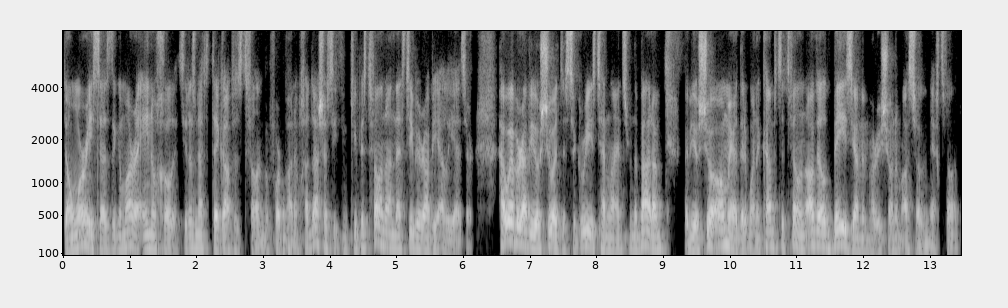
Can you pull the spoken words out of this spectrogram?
Don't worry, says the Gemara, Eino cholitz. He doesn't have to take off his tefillin before panim chadashas. He can keep his tefillin on. That's Rabbi Eliezer. However, Rabbi Yoshua disagrees. Ten lines from the bottom. Rabbi Yoshua Omer that when it comes to tefillin, avel beis yamim harishonim asar tefillin.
